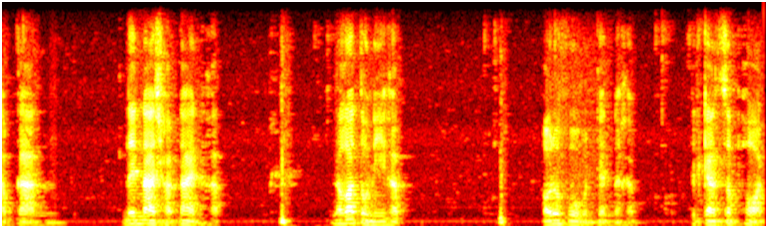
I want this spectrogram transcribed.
ทำการเล่นหน้าช็อตได้นะครับ แล้วก็ตรงนี้ครับ auto flow เหมือนกันนะครับ เป็นการ support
